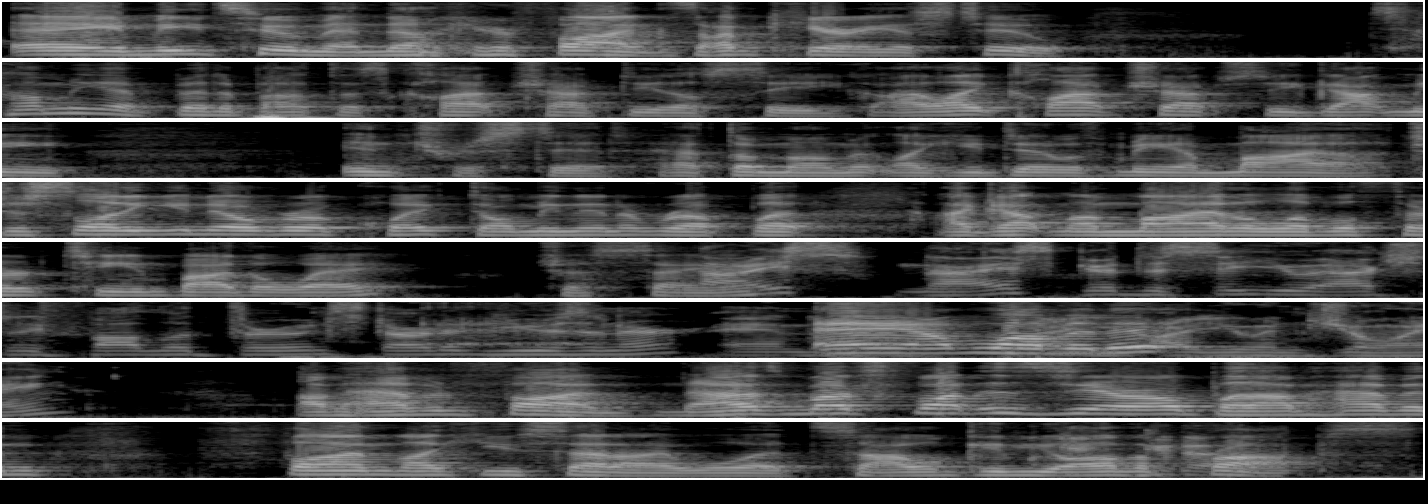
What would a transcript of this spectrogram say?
Hey, me too, man. No, you're fine because I'm curious too. Tell me a bit about this Claptrap DLC. I like Claptrap, so you got me interested at the moment, like you did with me and Maya. Just letting you know real quick. Don't mean to interrupt, but I got my Maya to level 13, by the way. Just saying. Nice, nice. Good to see you actually followed through and started using her. And hey, uh, I'm loving are you, it. Are you enjoying? I'm having fun. Not as much fun as zero, but I'm having fun like you said I would. So I will give you okay, all the props.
